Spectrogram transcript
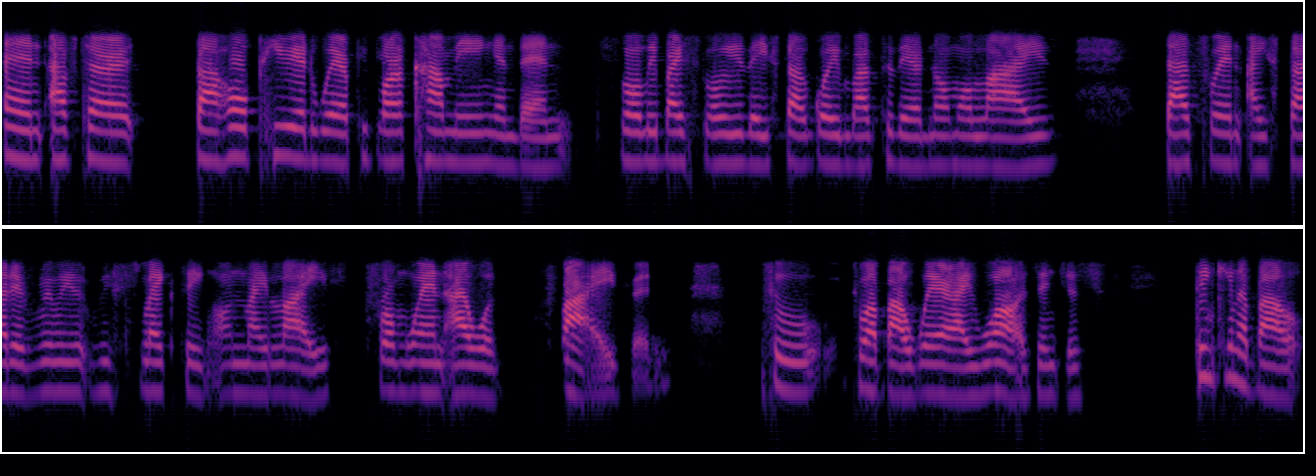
And after that whole period where people are coming and then slowly by slowly they start going back to their normal lives that's when i started really reflecting on my life from when i was five and to to about where i was and just thinking about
